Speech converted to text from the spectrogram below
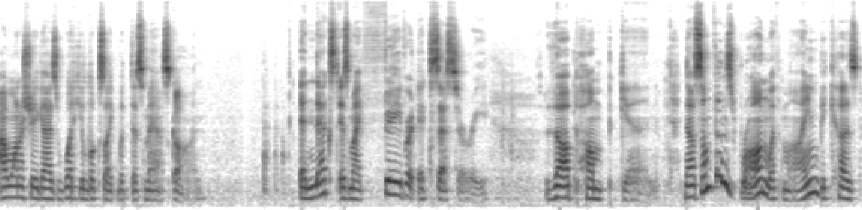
I want to show you guys what he looks like with this mask on. And next is my favorite accessory, the pumpkin. Now something's wrong with mine because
